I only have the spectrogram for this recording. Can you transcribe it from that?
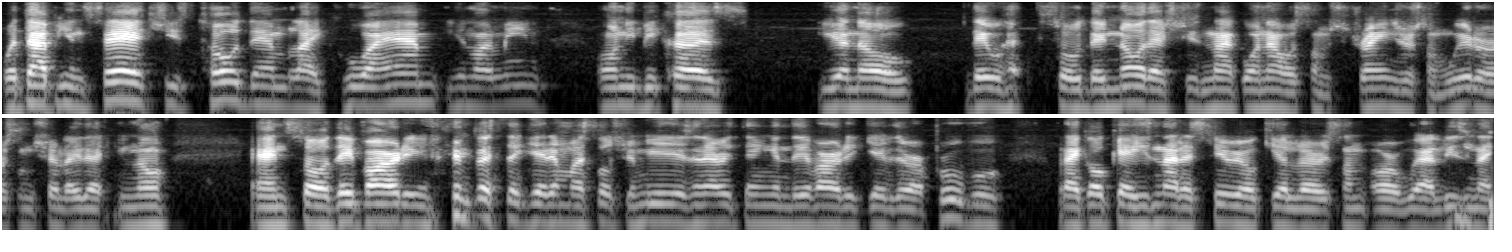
With that being said, she's told them like who I am. You know what I mean? Only because you know they so they know that she's not going out with some stranger, some weirdo or some shit like that. You know. And so they've already investigated my social medias and everything, and they've already gave their approval. Like, okay, he's not a serial killer or some, or at least not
